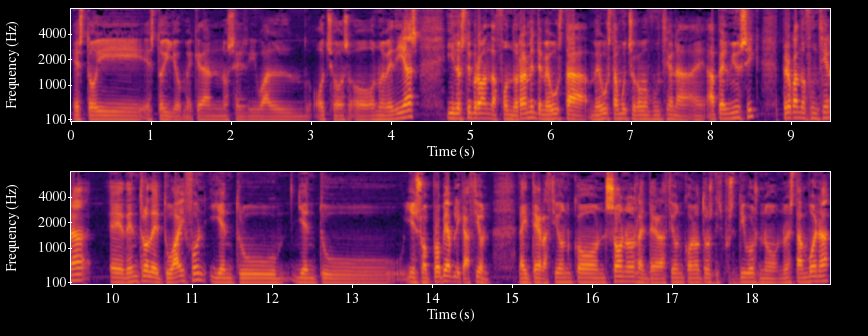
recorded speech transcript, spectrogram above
estoy, estoy yo. Me quedan, no sé, igual ocho o nueve días. Y lo estoy probando a fondo. Realmente me gusta, me gusta mucho cómo funciona Apple Music, pero cuando funciona eh, dentro de tu iPhone y en tu y en tu y en su propia aplicación. La integración con Sonos, la integración con otros dispositivos no, no es tan buena.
